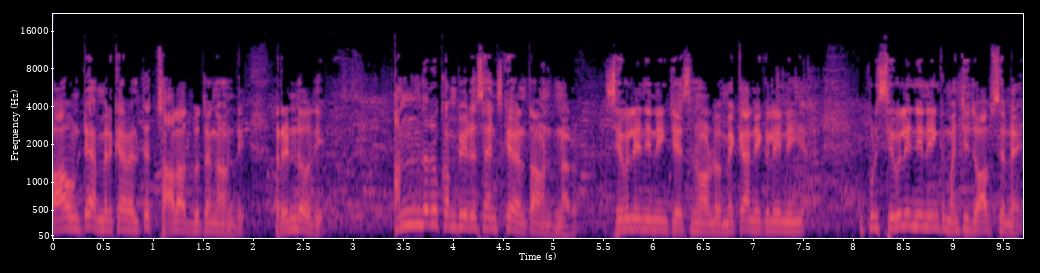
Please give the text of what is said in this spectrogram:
బాగుంటే అమెరికా వెళ్తే చాలా అద్భుతంగా ఉంది. రెండవది అందరూ కంప్యూటర్ సైన్స్కే వెళ్తూ ఉంటున్నారు. సివిల్ ఇంజనీరింగ్ చేసిన వాళ్ళు మెకానికల్ ఇంజనీరింగ్ ఇప్పుడు సివిల్ ఇంజనీరింగ్కి మంచి జాబ్స్ ఉన్నాయి.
